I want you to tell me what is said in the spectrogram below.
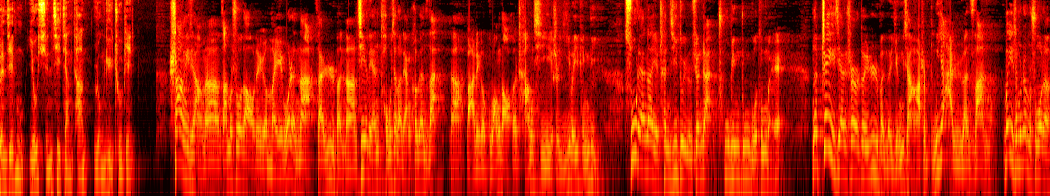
本节目由寻迹讲堂荣誉出品。上一讲呢，咱们说到这个美国人呐，在日本呢接连投下了两颗原子弹啊，把这个广岛和长崎是夷为平地。苏联呢也趁机对日宣战，出兵中国东北。那这件事儿对日本的影响啊，是不亚于原子弹的。为什么这么说呢？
